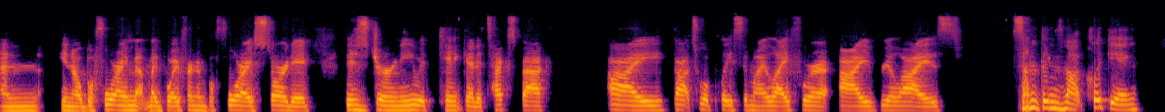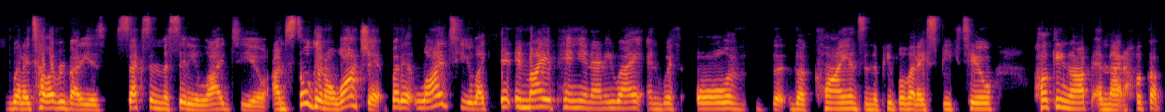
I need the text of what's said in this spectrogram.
and you know before i met my boyfriend and before i started this journey with can't get a text back i got to a place in my life where i realized something's not clicking what I tell everybody is Sex in the City lied to you. I'm still going to watch it, but it lied to you. Like, it, in my opinion, anyway, and with all of the, the clients and the people that I speak to, hooking up and that hookup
